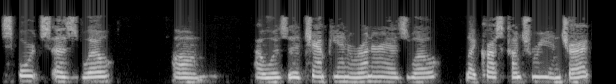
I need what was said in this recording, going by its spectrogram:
sports as well. Um, I was a champion runner as well, like cross country and track.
